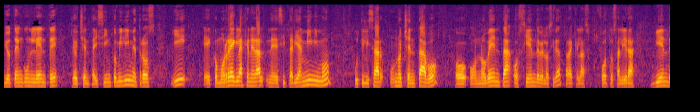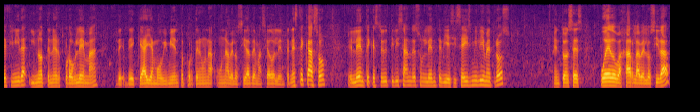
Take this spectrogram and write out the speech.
yo tengo un lente de 85 milímetros y eh, como regla general necesitaría mínimo utilizar un ochentavo o, o 90 o 100 de velocidad para que la foto saliera bien definida y no tener problema de, que haya movimiento por tener una, velocidad demasiado lenta. En este caso, el lente que estoy utilizando es un lente 16 milímetros, entonces puedo bajar la velocidad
